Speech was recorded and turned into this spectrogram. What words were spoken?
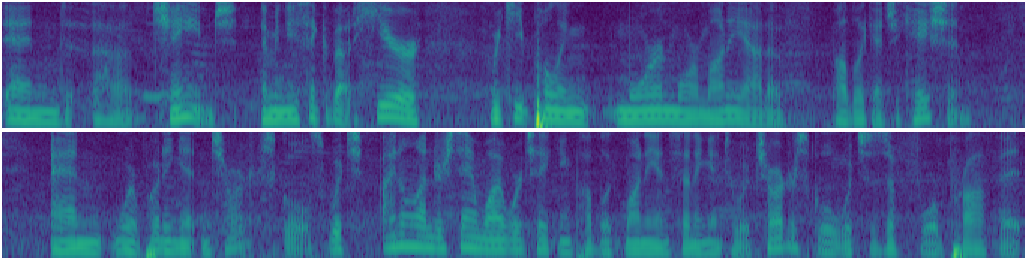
and uh, change. I mean, you think about here, we keep pulling more and more money out of public education. And we're putting it in charter schools, which I don't understand why we're taking public money and sending it to a charter school, which is a for-profit.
